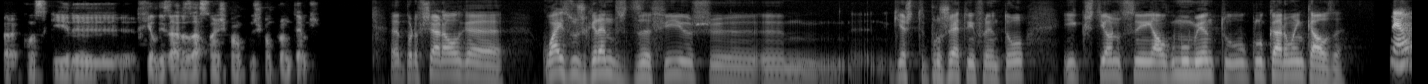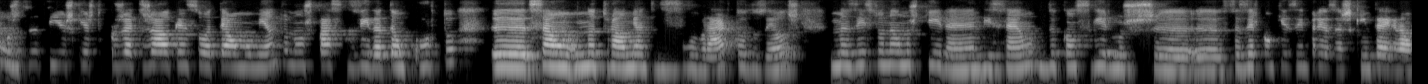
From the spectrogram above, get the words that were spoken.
para conseguir eh, realizar as ações com que nos comprometemos. Eh, para fechar, Olga, quais os grandes desafios que este projeto enfrentou e questiono se em algum momento o colocaram em causa? Não, os desafios que este projeto já alcançou até ao momento, num espaço de vida tão curto, eh, são naturalmente de celebrar, todos eles, mas isso não nos tira a ambição de conseguirmos eh, eh, fazer com que as empresas que integram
